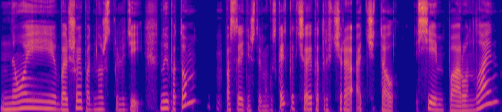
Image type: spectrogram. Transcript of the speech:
но и большое подмножество людей. Ну и потом, последнее, что я могу сказать, как человек, который вчера отчитал 7 пар онлайн, а,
